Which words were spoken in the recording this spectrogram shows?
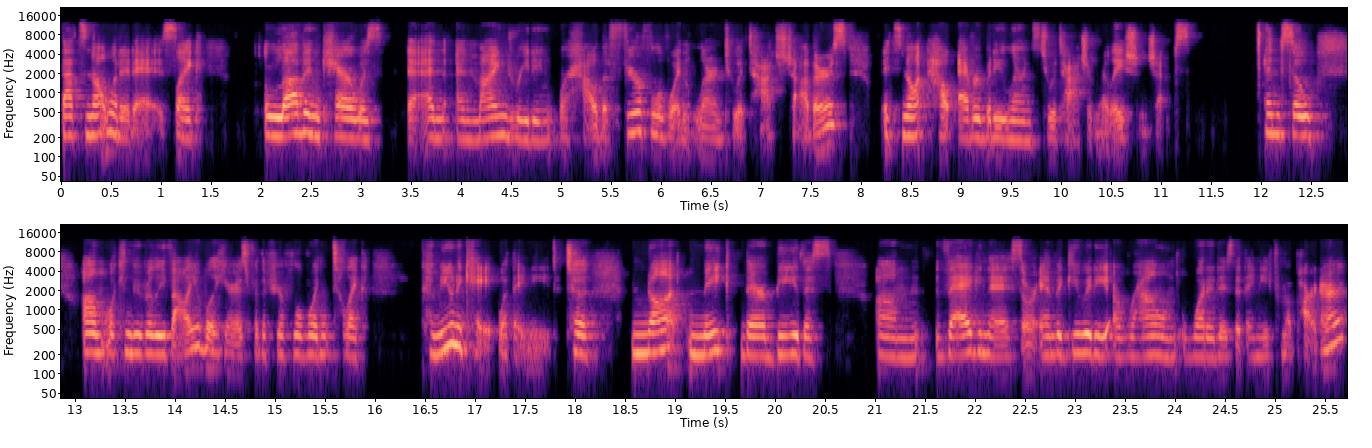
that's not what it is. Like, love and care was and and mind reading or how the fearful avoidant learned to attach to others it's not how everybody learns to attach in relationships. And so um, what can be really valuable here is for the fearful avoidant to like communicate what they need to not make there be this um, vagueness or ambiguity around what it is that they need from a partner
